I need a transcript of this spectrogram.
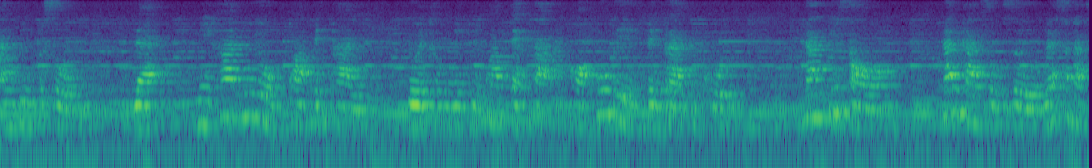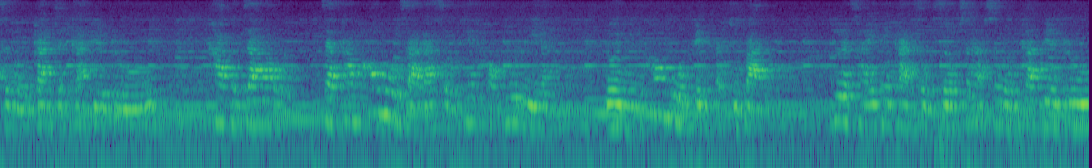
อันพึงประสงค์และมีค่านิยมความเป็นไทย โดยคำนึงถึงความแตกต่างของผู้เรียนเป็นรายบุคคล ด้านที่ 2 ด้านการส่งเสริมและสนับสนุนการจัดการเรียนรู้ ข้าพเจ้าจะทำข้อมูลสารสนเทศของผู้เรียน โดยมีข้อมูลเป็นปัจจุบัน เพื่อใช้ในการส่งเสริมสนับสนุนการเรียนรู้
